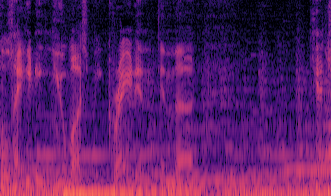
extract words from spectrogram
Lady, you must be great in, in the kitchen.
